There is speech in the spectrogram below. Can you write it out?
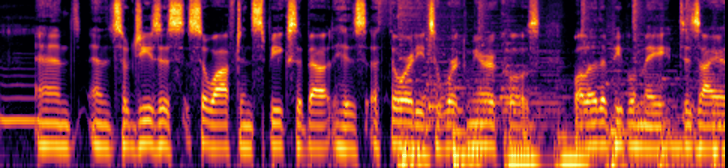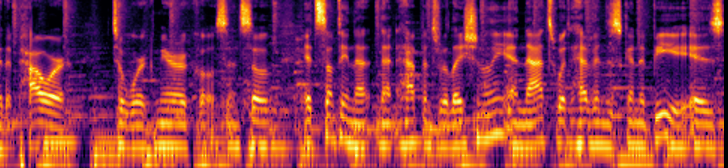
Mm. And and so Jesus so often speaks about his authority to work miracles, while other people may desire the power to work miracles. And so it's something that, that happens relationally, and that's what heaven is going to be is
